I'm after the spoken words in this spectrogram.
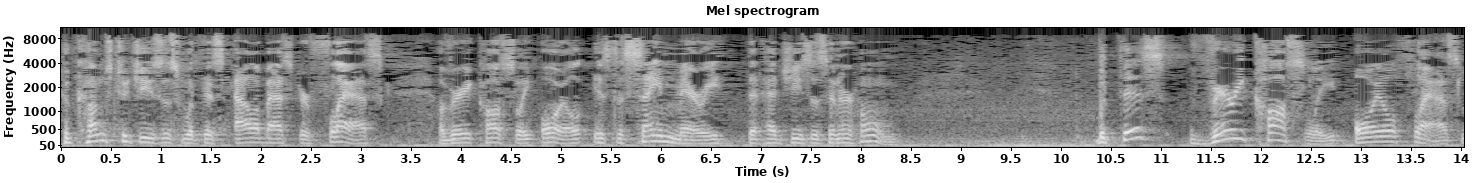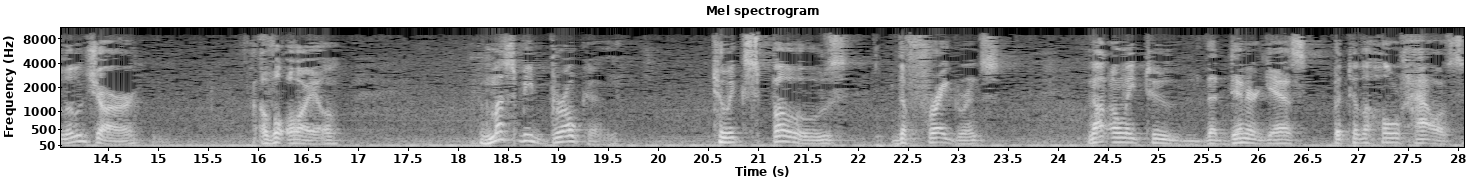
who comes to Jesus with this alabaster flask of very costly oil, is the same Mary that had Jesus in her home. But this very costly oil flask, little jar of oil, must be broken to expose the fragrance not only to the dinner guests, but to the whole house.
